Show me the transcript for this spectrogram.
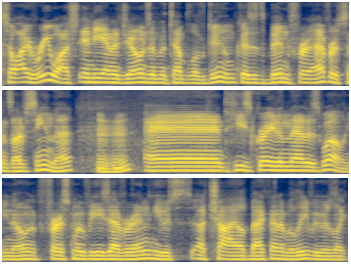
So I rewatched Indiana Jones and the Temple of Doom because it's been forever since I've seen that, mm-hmm. and he's great in that as well. You know, first movie he's ever in. He was a child back then. I believe he was like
